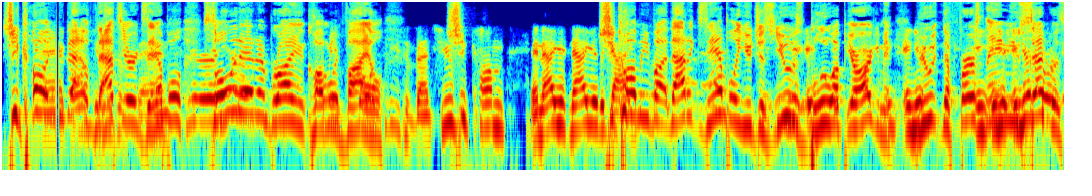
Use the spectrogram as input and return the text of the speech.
She called you that. That's your events. example. You're- Soledad O'Brien called me vile. these events, you She- become, and now you're now you're the She guy. called me vile. That example you just used blew up your argument. and You, the first and- name and you said was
